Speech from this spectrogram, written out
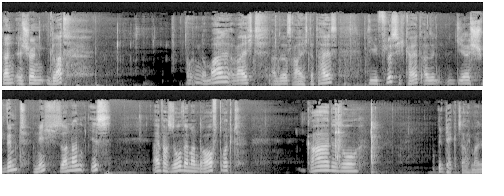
Dann ist schön glatt. Und normal reicht, also das reicht. Das heißt, die Flüssigkeit, also der schwimmt nicht, sondern ist einfach so, wenn man drauf drückt, gerade so bedeckt, sag ich mal.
